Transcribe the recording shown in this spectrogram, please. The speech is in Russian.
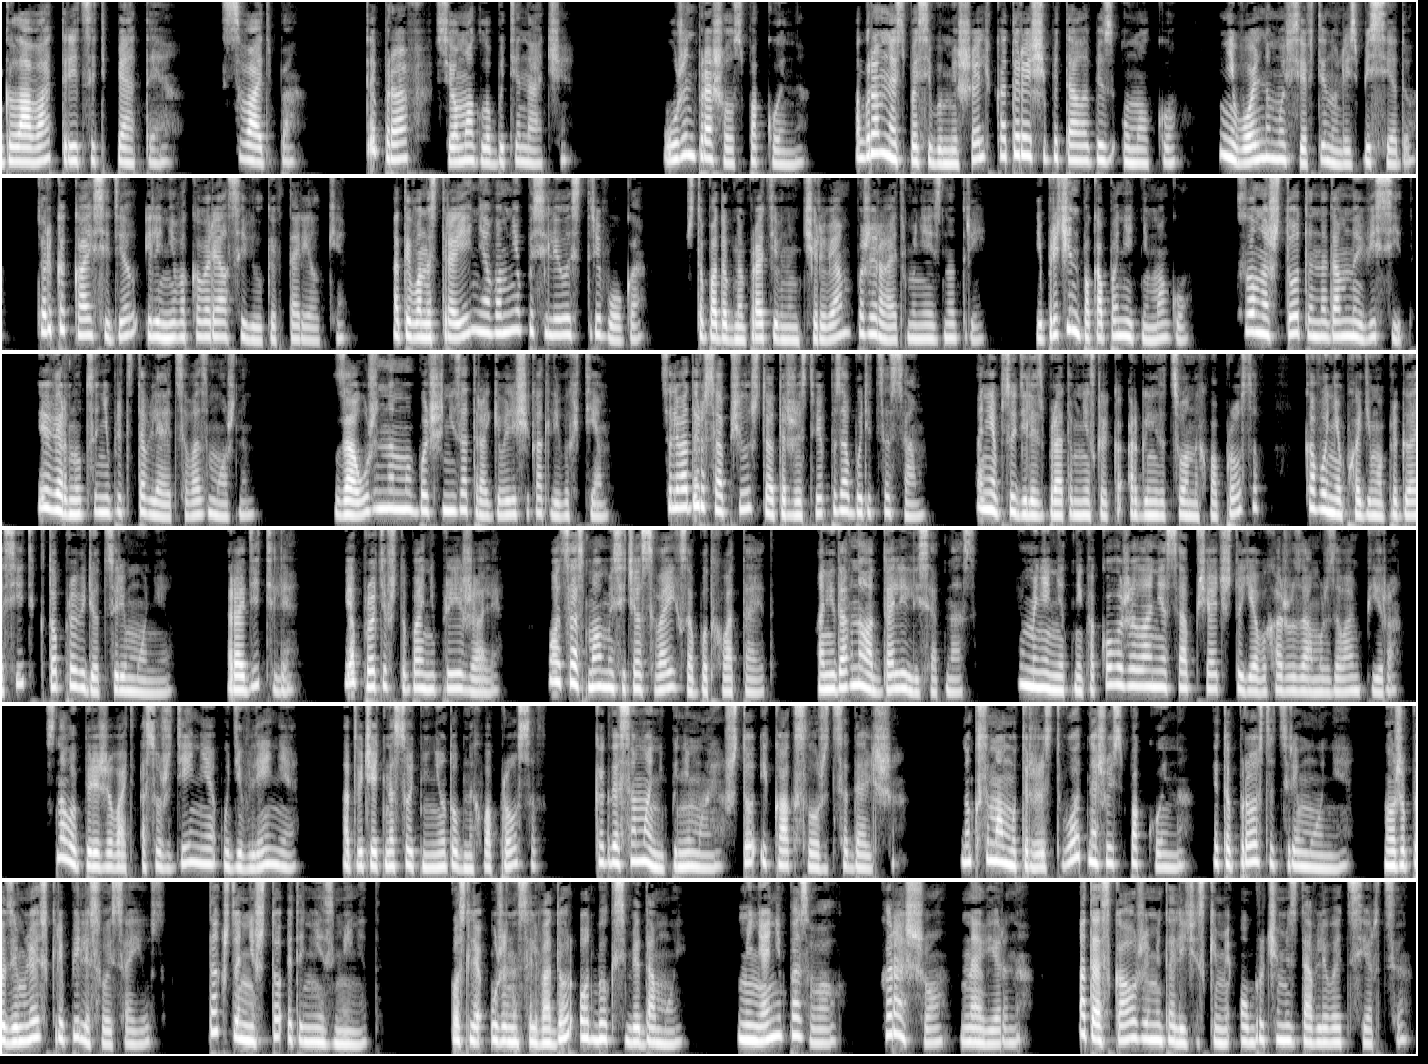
Глава 35. Свадьба. Ты прав, все могло быть иначе. Ужин прошел спокойно. Огромное спасибо Мишель, которая щебетала без умолку. Невольно мы все втянулись в беседу. Только Кай сидел и лениво ковырялся вилкой в тарелке. От его настроения во мне поселилась тревога, что, подобно противным червям, пожирает меня изнутри. И причин пока понять не могу. Словно что-то надо мной висит, и вернуться не представляется возможным. За ужином мы больше не затрагивали щекотливых тем. Сальвадор сообщил, что о торжестве позаботится сам. Они обсудили с братом несколько организационных вопросов, кого необходимо пригласить, кто проведет церемонию. Родители? Я против, чтобы они приезжали. У отца с мамой сейчас своих забот хватает. Они давно отдалились от нас. У меня нет никакого желания сообщать, что я выхожу замуж за вампира. Снова переживать осуждение, удивление, отвечать на сотни неудобных вопросов, когда сама не понимаю, что и как сложится дальше. Но к самому торжеству отношусь спокойно. Это просто церемония. Мы уже под землей скрепили свой союз. Так что ничто это не изменит. После ужина Сальвадор отбыл к себе домой. Меня не позвал. Хорошо, наверное. А тоска уже металлическими обручами сдавливает сердце.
